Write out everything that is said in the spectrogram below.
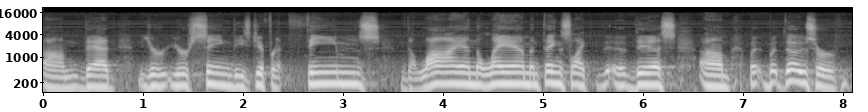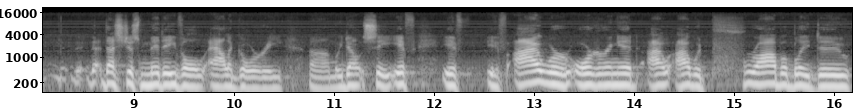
um, that you're, you're seeing these different themes the lion, the lamb, and things like this. Um, but, but those are, that's just medieval allegory. Um, we don't see, if, if if I were ordering it, I, I would probably do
